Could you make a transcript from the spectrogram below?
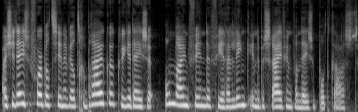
Als je deze voorbeeldzinnen wilt gebruiken, kun je deze online vinden via de link in de beschrijving van deze podcast.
